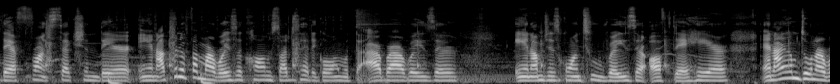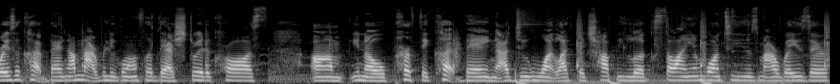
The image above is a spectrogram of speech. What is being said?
that front section there. And I couldn't find my razor comb, so I just had to go on with the eyebrow razor. And I'm just going to razor off that hair. And I am doing a razor cut bang. I'm not really going for that straight across, um, you know, perfect cut bang. I do want like the choppy look. So I am going to use my razor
